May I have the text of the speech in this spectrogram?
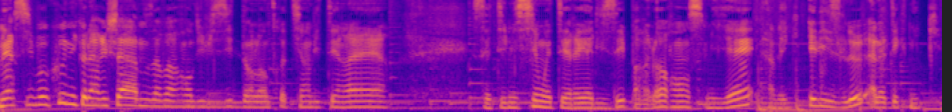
merci beaucoup Nicolas Richard de nous avoir rendu visite dans l'entretien littéraire. Cette émission était réalisée par Laurence Millet avec Élise Le à la technique.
